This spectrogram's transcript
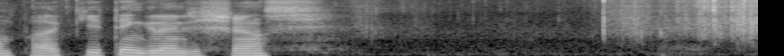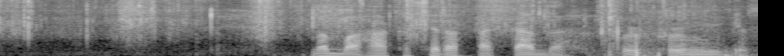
Acampar aqui tem grande chance da barraca ser atacada por formigas.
